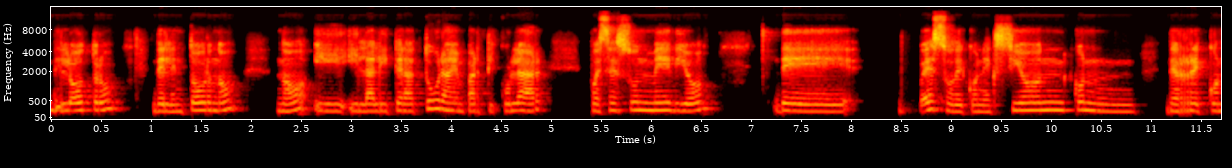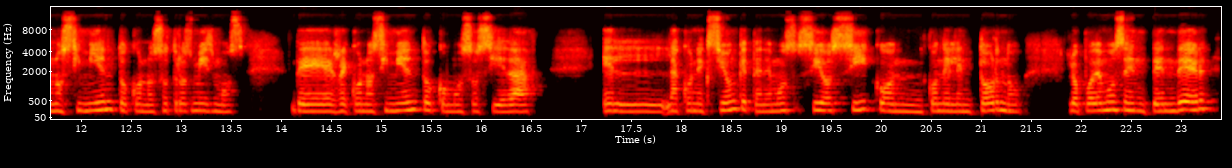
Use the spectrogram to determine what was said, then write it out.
del otro, del entorno, ¿no? Y, la literatura en particular, pues es un medio de eso, de conexión con, de reconocimiento con nosotros mismos, de reconocimiento como sociedad, la conexión que tenemos sí o sí con, con el entorno, lo podemos entender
